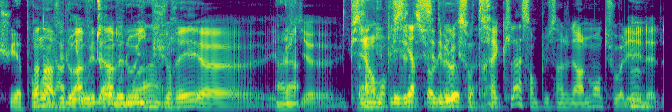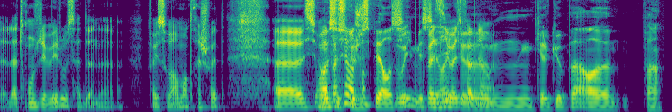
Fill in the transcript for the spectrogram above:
Je suis là pour non, non, un vélo, un vélo, un vélo épuré. Euh, et puis, euh, puis c'est des vélos qui sont très classe en plus, hein, généralement. Tu vois, les, mm. la, tronche des vélos, ça donne. Euh, enfin, ils sont vraiment très chouettes. Euh, si on c'est ce que j'espère aussi, mais c'est vrai que, hum, quelque part, euh, enfin,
